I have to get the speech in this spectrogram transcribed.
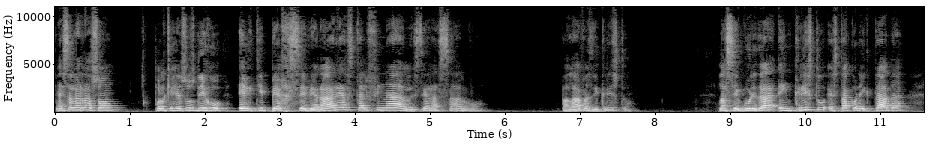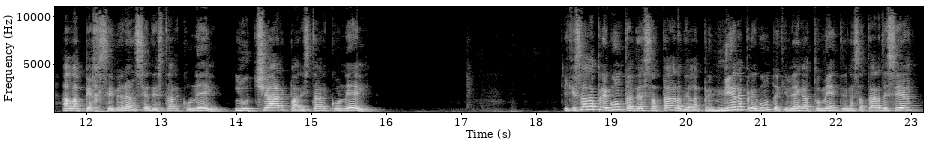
Esa es la razón por la que Jesús dijo, el que perseverare hasta el final será salvo. Palabras de Cristo. La seguridad en Cristo está conectada a la perseverancia de estar con Él, luchar para estar con Él. Y quizá la pregunta de esta tarde, la primera pregunta que venga a tu mente en esta tarde sea,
